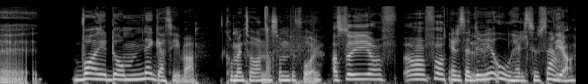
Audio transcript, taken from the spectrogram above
eh, vad är de negativa kommentarerna som du får? Alltså jag har fått... Är det så här, du är ohälsosam? Ja,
